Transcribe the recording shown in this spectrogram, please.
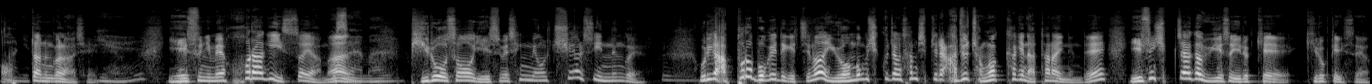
없다는 걸 아셔야 돼요. 예. 예수님의 허락이 있어야만 있어야만. 비로소 예수님의 생명을 취할 수 있는 거예요. 우리가 앞으로 보게 되겠지만 요한복음 19장 30절에 아주 정확하게 나타나 있는데 예수님 십자가 위에서 이렇게 기록돼 있어요.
